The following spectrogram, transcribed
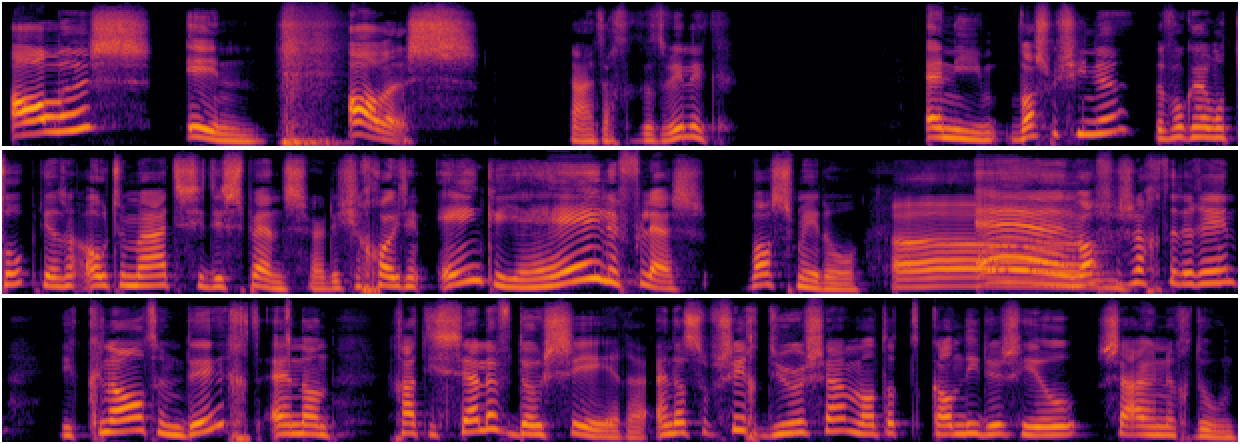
alles in. Alles. Nou, dacht ik, dat wil ik. En die wasmachine, dat vond ik helemaal top. Die had een automatische dispenser. Dus je gooit in één keer je hele fles wasmiddel Oh. en wasverzachter erin. Je knalt hem dicht en dan gaat hij zelf doseren. En dat is op zich duurzaam, want dat kan hij dus heel zuinig doen.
